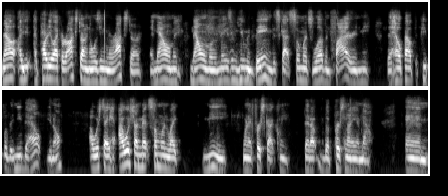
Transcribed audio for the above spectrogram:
now I, I party like a rock star and I wasn't even a rock star. And now I'm a, now I'm an amazing human being that's got so much love and fire in me to help out the people that need the help. You know, I wish I, I wish I met someone like me when I first got clean, that I, the person I am now. And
